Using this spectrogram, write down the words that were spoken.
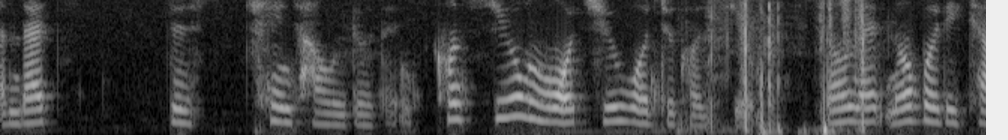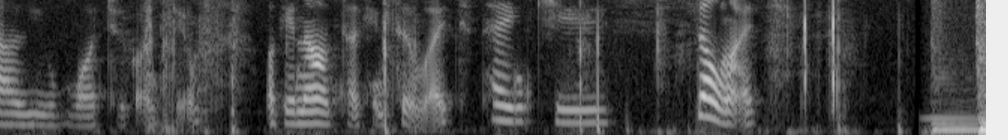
and let's just change how we do things. Consume what you want to consume. Don't let nobody tell you what to consume. Okay, now I'm talking too much. Thank you so much.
